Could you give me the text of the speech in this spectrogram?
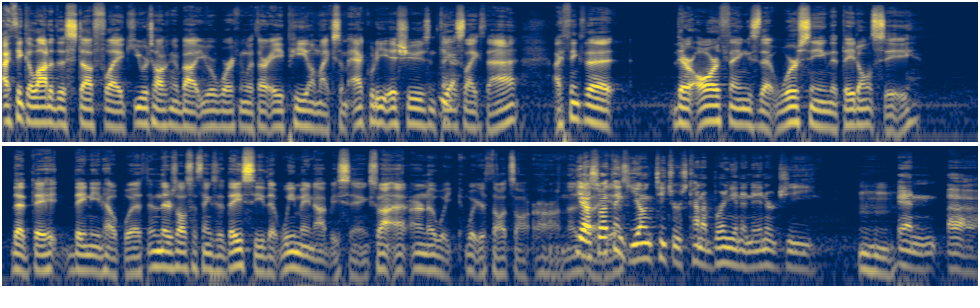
I think a lot of this stuff, like you were talking about, you were working with our AP on like some equity issues and things Yeah. like that. I think that there are things that we're seeing that they don't see that they they need help with, and there's also things that they see that we may not be seeing. So I, I don't know what what your thoughts are, are on those. Yeah, so I think young teachers kind of bring in an energy, Mm-hmm. and uh,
